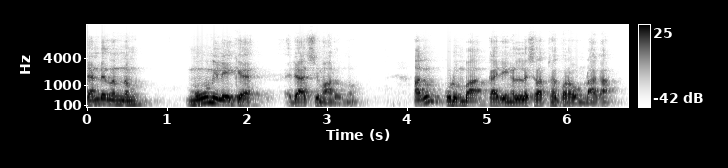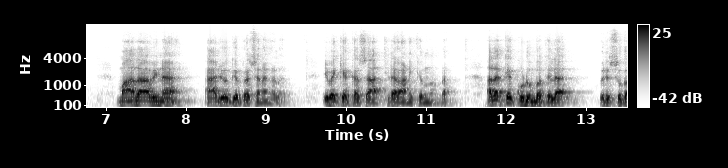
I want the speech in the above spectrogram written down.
രണ്ടിൽ നിന്നും മൂന്നിലേക്ക് രാശി മാറുന്നു. അതും കുടുംബ കാര്യങ്ങളിൽ ശ്രദ്ധക്കുറവുണ്ടാകാം മാതാവിന് ആരോഗ്യ പ്രശ്നങ്ങൾ ഇവയ്ക്കൊക്കെ സാധ്യത കാണിക്കുന്നുണ്ട്. അതൊക്കെ കുടുംബത്തിൽ ഒരു സുഖ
